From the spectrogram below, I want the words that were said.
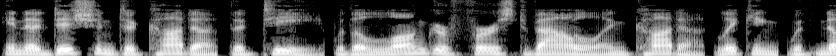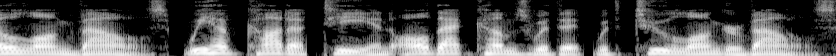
in addition to kata the t with a longer first vowel and kata licking with no long vowels, we have kata t and all that comes with it with two longer vowels.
